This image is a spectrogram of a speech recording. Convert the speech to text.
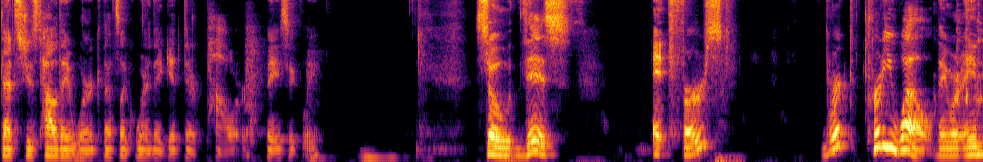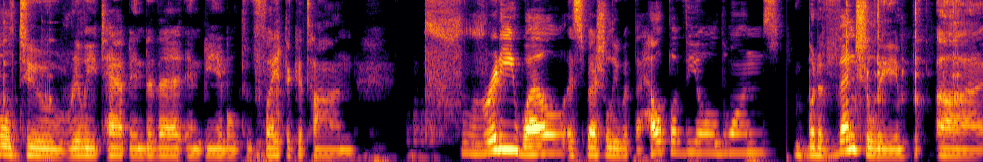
That's just how they work. That's like where they get their power, basically. So this, at first, worked pretty well. They were able to really tap into that and be able to fight the C'tan pretty well, especially with the help of the old ones. But eventually, uh,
